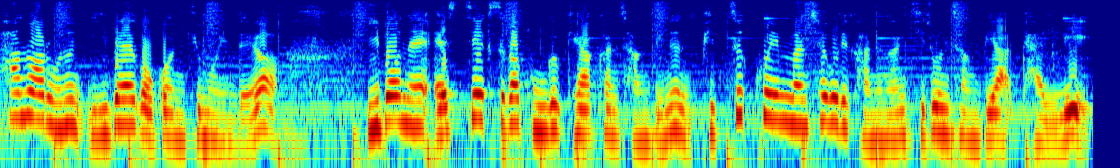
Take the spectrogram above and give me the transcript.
한화로는 200억 원 규모인데요. 이번에 STX가 공급 계약한 장비는 비트코인만 채굴이 가능한 기존 장비와 달리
